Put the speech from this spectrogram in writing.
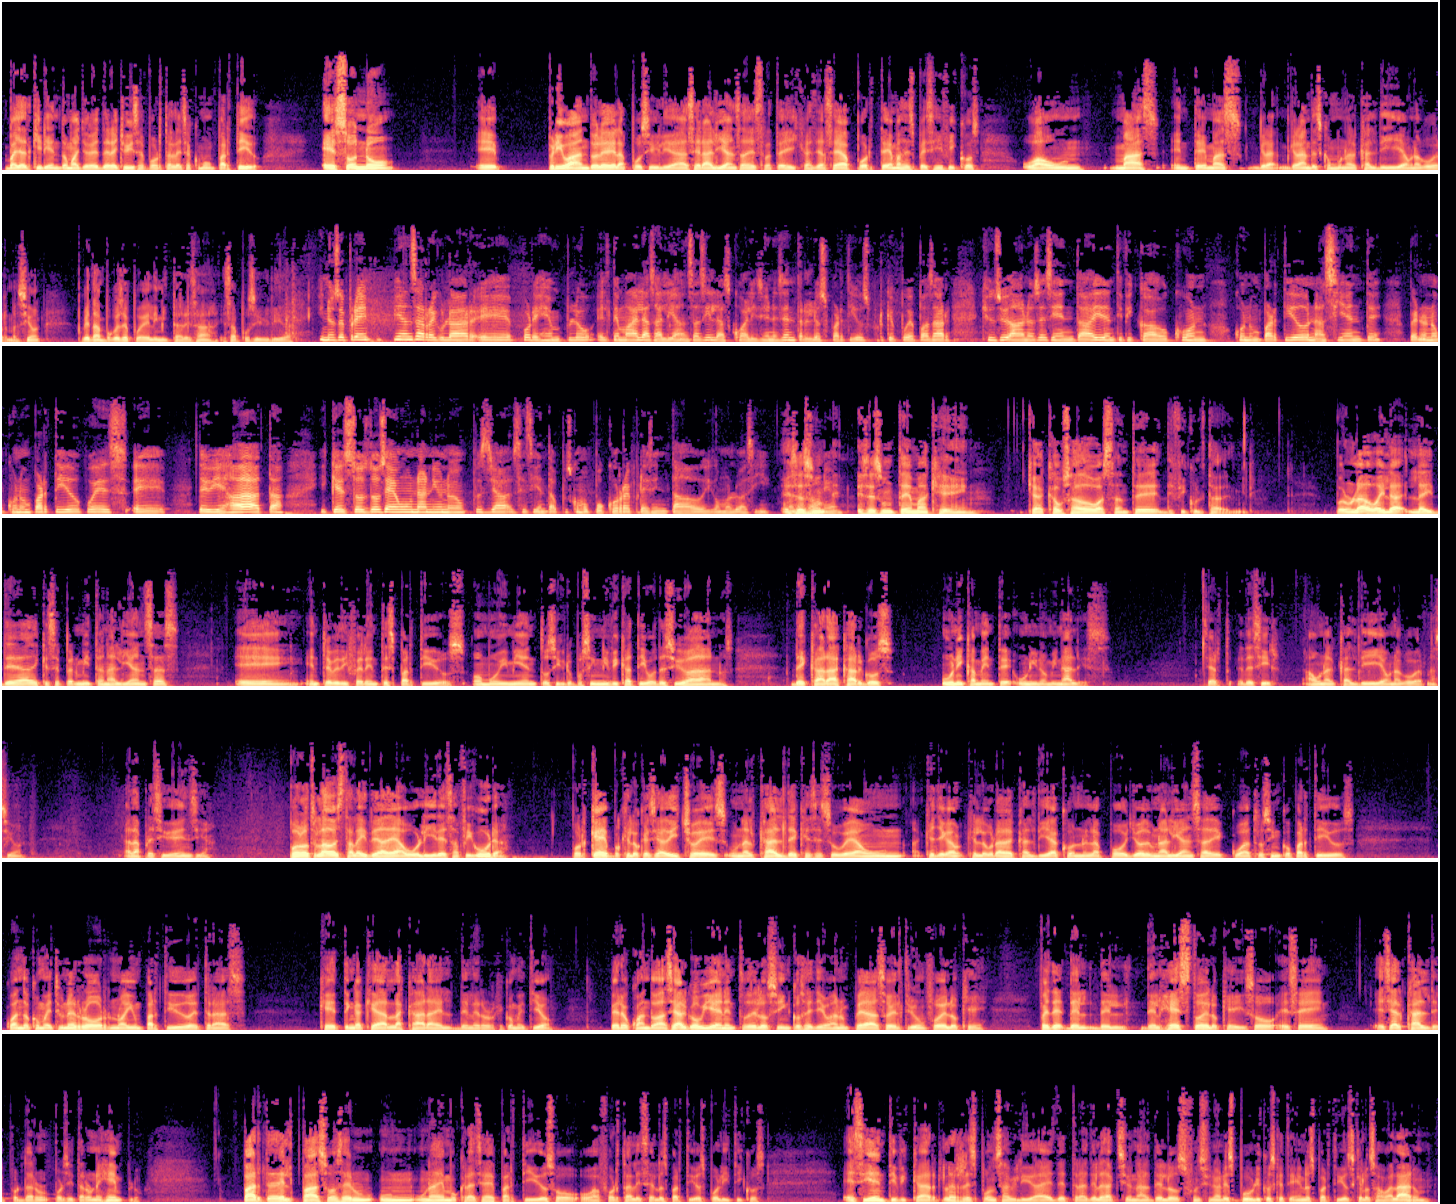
vaya adquiriendo mayores derechos y se fortalece como un partido. Eso no eh, privándole de la posibilidad de hacer alianzas estratégicas, ya sea por temas específicos o aún más en temas grandes como una alcaldía, una gobernación, porque tampoco se puede limitar esa, esa posibilidad. ¿Y no se piensa regular, eh, por ejemplo, el tema de las alianzas y las coaliciones entre los partidos? Porque puede pasar que un ciudadano se sienta identificado con, con un partido naciente, pero no con un partido, pues... Eh, de vieja data y que estos dos se unan y uno pues ya se sienta pues como poco representado, digámoslo así. Ese es, un, ese es un tema que, que ha causado bastante dificultades. Mire. Por un lado hay la, la idea de que se permitan alianzas eh, entre diferentes partidos o movimientos y grupos significativos de ciudadanos de cara a cargos únicamente uninominales, ¿cierto? Es decir, a una alcaldía, a una gobernación, a la presidencia. Por otro lado está la idea de abolir esa figura, ¿Por qué? Porque lo que se ha dicho es un alcalde que se sube a un, que llega, que logra la alcaldía con el apoyo de una alianza de cuatro o cinco partidos. Cuando comete un error, no hay un partido detrás que tenga que dar la cara del, error que cometió. Pero cuando hace algo bien, entonces los cinco se llevan un pedazo del triunfo de lo que, pues del, del, del gesto de lo que hizo ese, ese alcalde, por dar por citar un ejemplo parte del paso a ser una democracia de partidos o, a fortalecer los partidos políticos es identificar las responsabilidades detrás del accionar de los funcionarios públicos que tienen los partidos que los avalaron.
